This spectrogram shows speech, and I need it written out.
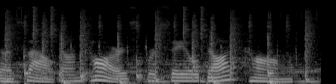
us out on carsforsale.com.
